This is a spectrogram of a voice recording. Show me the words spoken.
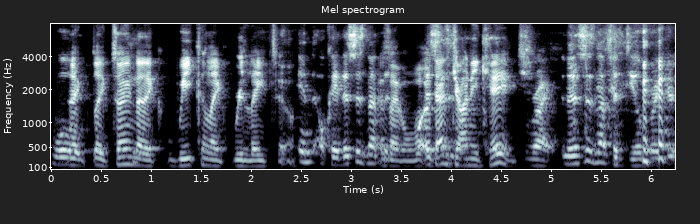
Well, like, like something that like we can like relate to. in, okay, this is not It's the like, what? this That's is- Johnny Cage. right. This is not the deal breaker.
